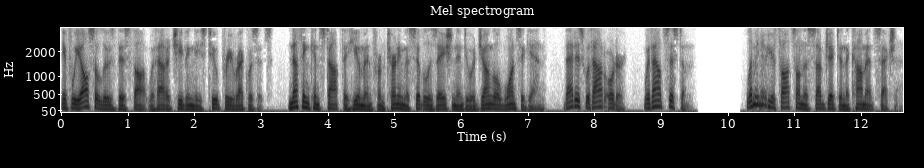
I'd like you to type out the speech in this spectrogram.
If we also lose this thought without achieving these two prerequisites, nothing can stop the human from turning the civilization into a jungle once again, that is without order, without system. Let me know your thoughts on the subject in the comments section.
